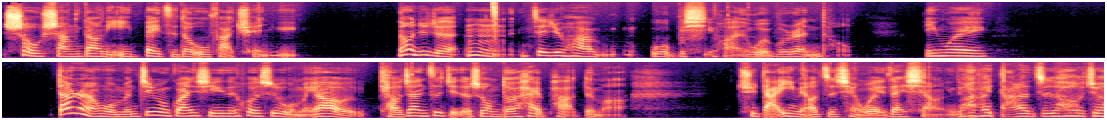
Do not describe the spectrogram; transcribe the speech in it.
受伤到你一辈子都无法痊愈。”然后我就觉得，嗯，这句话我不喜欢，我也不认同。因为当然，我们进入关系或者是我们要挑战自己的时候，我们都会害怕，对吗？去打疫苗之前，我也在想，会不会打了之后，就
